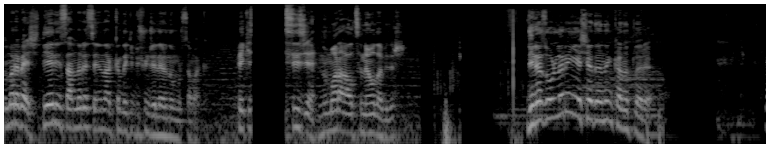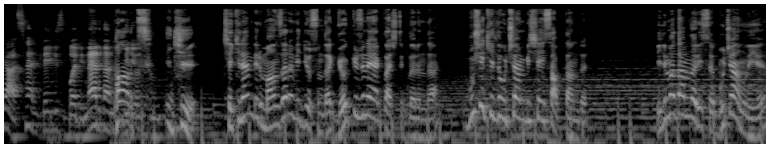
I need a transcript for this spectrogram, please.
Numara 5. Diğer insanların senin hakkındaki düşüncelerini umursamak. Peki sizce numara 6 ne olabilir? Dinozorların yaşadığının kanıtları. Ya sen deniz body nereden Part biliyorsun? 2 Çekilen bir manzara videosunda gökyüzüne yaklaştıklarında bu şekilde uçan bir şey saptandı. Bilim adamları ise bu canlıyı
